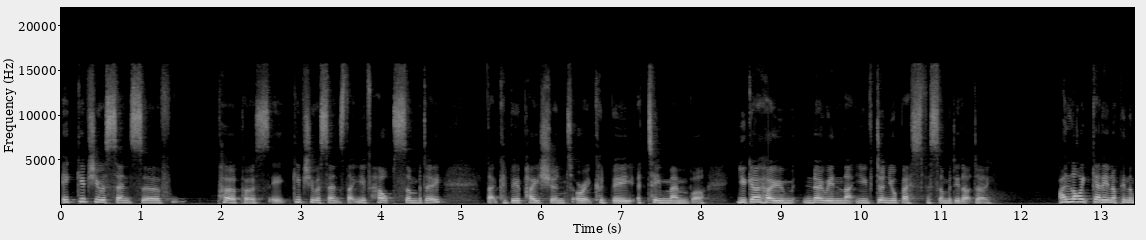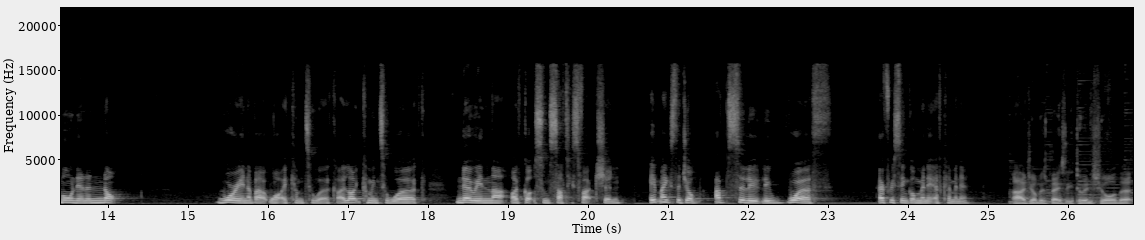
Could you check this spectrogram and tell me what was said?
It gives you a sense of purpose. It gives you a sense that you've helped somebody. That could be a patient or it could be a team member. You go home knowing that you've done your best for somebody that day. I like getting up in the morning and not worrying about what I come to work. I like coming to work knowing that I've got some satisfaction. It makes the job absolutely worth every single minute of coming in. Our job is basically to ensure that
